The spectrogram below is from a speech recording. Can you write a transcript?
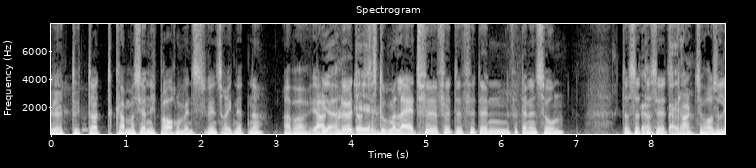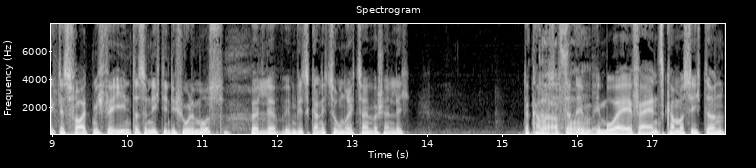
Ja, dort kann man es ja nicht brauchen, wenn es regnet, ne? Aber ja, Ja, blöd, also es tut mir leid für, für, für, den, für deinen Sohn, dass er, Ja, dass er jetzt beide. krank zu Hause liegt. Es freut mich für ihn, dass er nicht in die Schule muss, weil er, ihm wird es gar nicht so unrecht sein wahrscheinlich. Da kann man sich dann im, im ORF 1 kann man sich dann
